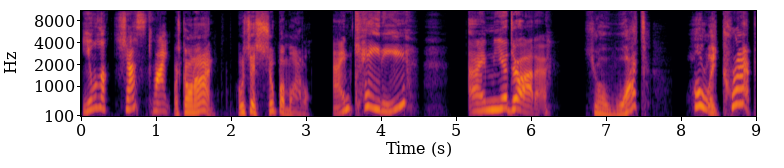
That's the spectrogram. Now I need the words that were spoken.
You look just like. What's going on? Who's this supermodel? I'm Katie. I'm your daughter. You're what? Holy crap!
